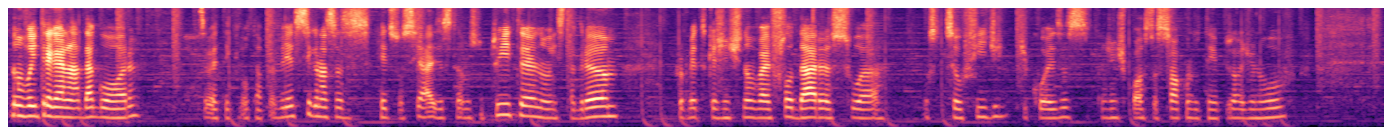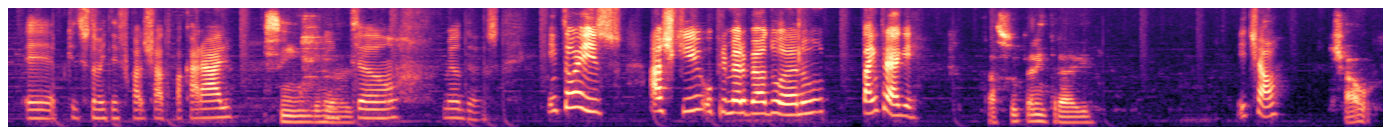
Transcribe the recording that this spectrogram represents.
Não vou entregar nada agora, você vai ter que voltar para ver. Siga nossas redes sociais, estamos no Twitter, no Instagram. Prometo que a gente não vai flodar a sua, o seu feed de coisas. A gente posta só quando tem episódio novo. É, porque isso também tem ficado chato pra caralho. Sim, verdade. Então, meu Deus. Então é isso. Acho que o primeiro BO do ano tá entregue. Tá super entregue. E tchau. Tchau.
